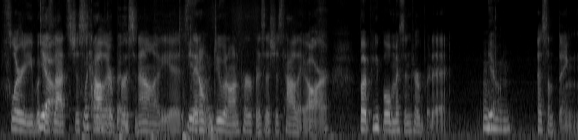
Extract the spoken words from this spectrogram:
flirty because Yeah, that's just like how their purpose. personality is. They don't do it on purpose. It's just how they are. But people misinterpret it Yeah. Mhm. as something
